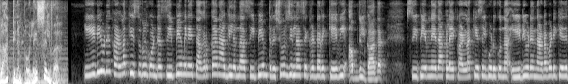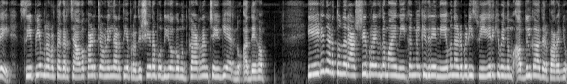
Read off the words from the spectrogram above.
Platinum പോലെ സിൽവർ ഇ ഡിയുടെ കള്ളക്കേസുകൾ കൊണ്ട് സി പി എമ്മിനെ തകർക്കാനാകില്ലെന്ന സി പി എം തൃശൂർ ജില്ലാ secretary K V Abdul Khader. C P M നേതാക്കളെ കള്ളക്കേസിൽ കൊടുക്കുന്ന ഇ ഡിയുടെ നടപടിക്കെതിരെ സി പി എം പ്രവർത്തകർ ചാവക്കാട് ടൗണിൽ നടത്തിയ പ്രതിഷേധ പൊതുയോഗം ഉദ്ഘാടനം ചെയ്യുകയായിരുന്നു അദ്ദേഹം. ഇ ഡി നടത്തുന്ന രാഷ്ട്രീയ പ്രേരിതമായ നീക്കങ്ങൾക്കെതിരെ നിയമ നടപടി സ്വീകരിക്കുമെന്നും അബ്ദുൽ ഖാദർ പറഞ്ഞു.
